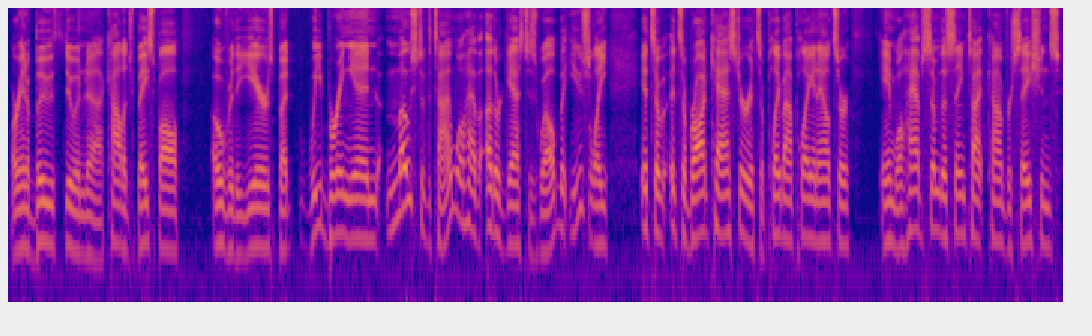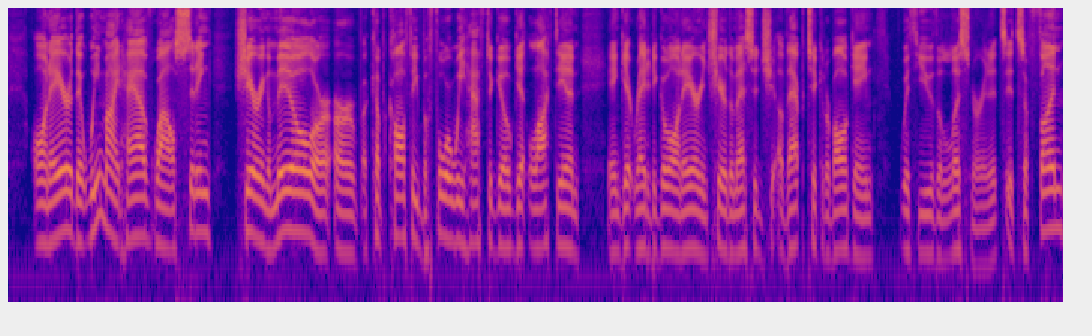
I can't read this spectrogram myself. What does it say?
or in a booth doing uh, college baseball over the years. But we bring in most of the time we'll have other guests as well, but usually it's a it's a broadcaster, it's a play-by-play announcer and we'll have some of the same type conversations on air that we might have while sitting sharing a meal or, or a cup of coffee before we have to go get locked in and get ready to go on air and share the message of that particular ball game with you the listener. And it's it's a fun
